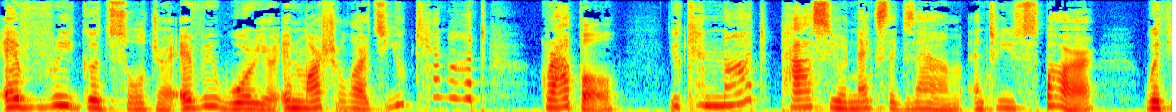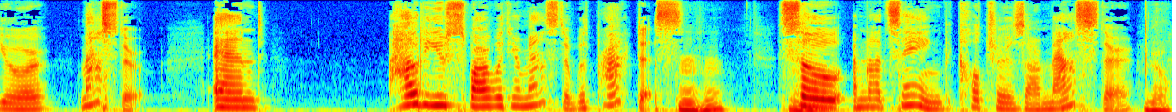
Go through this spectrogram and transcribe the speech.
Every good soldier, every warrior in martial arts, you cannot grapple, you cannot pass your next exam until you spar with your master. And how do you spar with your master? With practice. So mm-hmm. I'm not saying the culture is our master, No.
